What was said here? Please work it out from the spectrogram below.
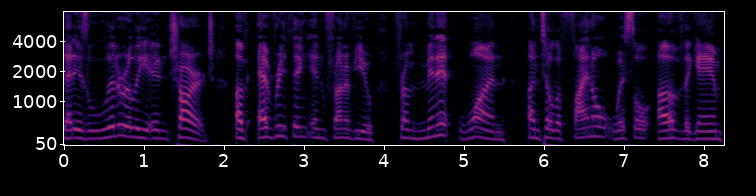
that is literally in charge of everything in front of you from minute one until the final whistle of the game.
